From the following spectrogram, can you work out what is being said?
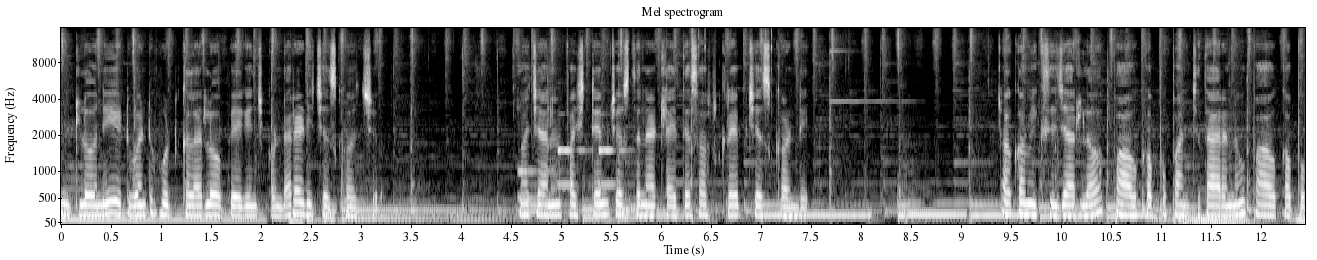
ఇంట్లోనే ఎటువంటి ఫుడ్ కలర్లు ఉపయోగించకుండా రెడీ చేసుకోవచ్చు. మా ఛానల్ ఫస్ట్ టైం చూస్తున్నట్లయితే సబ్స్క్రైబ్ చేసుకోండి. ఒక మిక్సీ జార్లో పావు కప్పు పంచదారను పావు కప్పు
